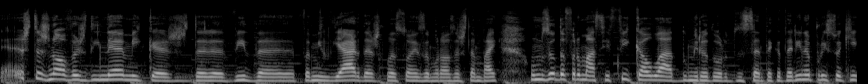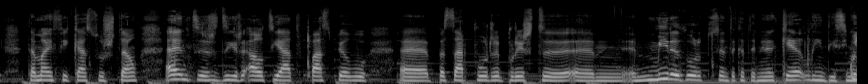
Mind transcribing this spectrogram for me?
estas novas dinâmicas da vida familiar, das relações amorosas também. O Museu da Farmácia fica ao lado do Mirador de Santa Catarina, por isso aqui também fica a sugestão. Antes de ir ao teatro, passo pelo eh, passar por, por este hum, Mirador de Santa Catarina, que é lindíssimo. a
